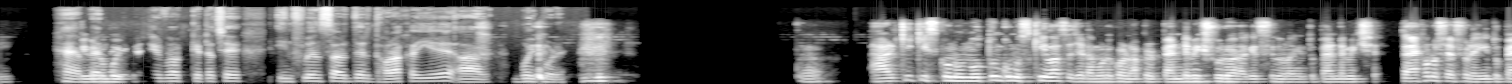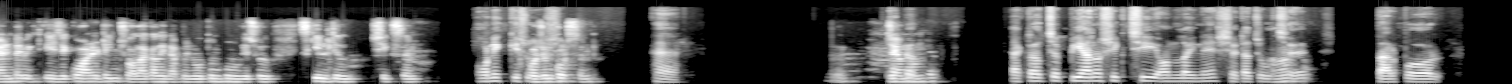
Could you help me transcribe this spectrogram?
হ্যাঁ বিভিন্ন বই বেশিরভাগ কেটেছে ইনফ্লুয়েন্সারদের ধরা খাইয়ে আর বই পড়ে। তা আর কি কি কোনো নতুন কোনো স্কিল আছে যেটা মনে করেন আপনার প্যান্ডেমিক শুরু হওয়ার আগে ছিল না কিন্তু প্যান্ডেমিক তো এখনও শেষ হয় কিন্তু প্যান্ডেমিক এই যে কোয়ারেন্টাইন চলাকালীন আপনি নতুন কোনো কিছু স্কিল টিল শিখছেন? অনেক কিছু অর্জন করছেন। হ্যাঁ। যেমন? একটা হচ্ছে পিয়ানো শিখছি অনলাইনে সেটা চলছে। তারপর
